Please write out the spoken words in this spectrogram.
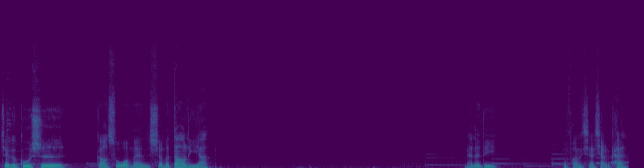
这个故事告诉我们什么道理呀？Melody，不妨想想看，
